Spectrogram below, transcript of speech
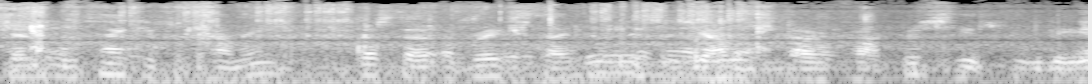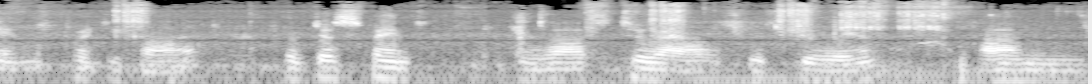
Gentlemen, thank you for coming. Just a, a brief statement. This is Yanis Varoufakis. He's from the DiEM25. We've just spent the last two hours with Julian. Um,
